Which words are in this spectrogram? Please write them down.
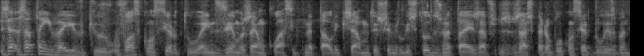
Já, já têm ideia de que o, o vosso concerto em dezembro já é um clássico de Natal e que já muitas famílias, todos os natais, já, já esperam pelo concerto de Lisbon?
